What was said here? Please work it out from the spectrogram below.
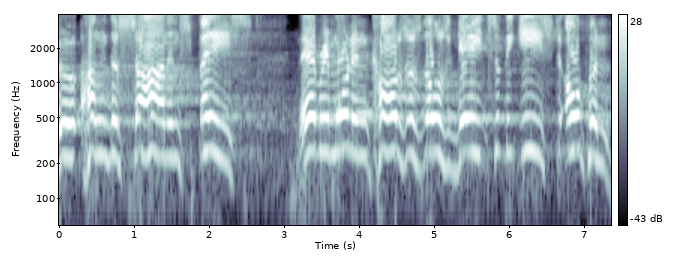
who hung the sun in space every morning causes those gates of the east to open,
